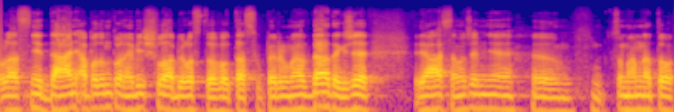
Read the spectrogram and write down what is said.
vlastně daň a potom to nevyšlo a bylo z toho ta supermazda, takže já samozřejmě, eh, co mám na to,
